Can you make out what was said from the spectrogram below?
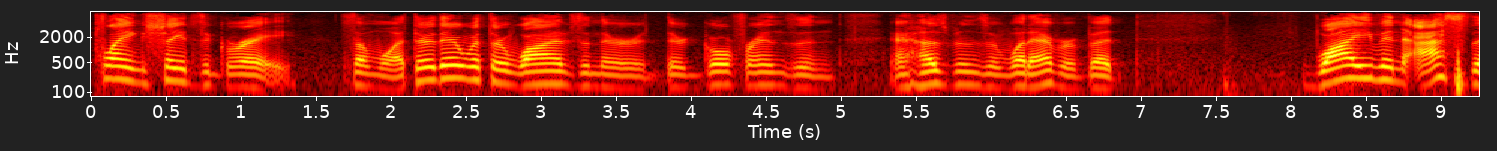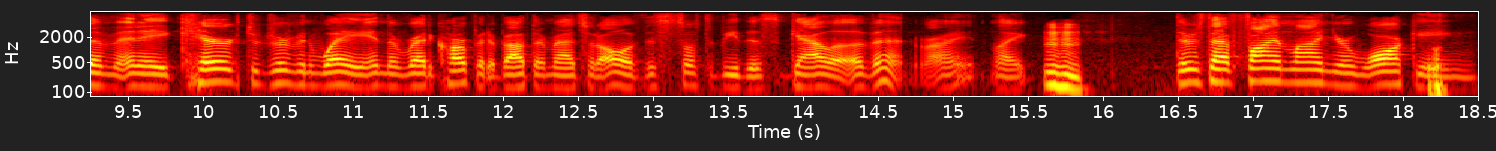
playing shades of gray somewhat. They're there with their wives and their their girlfriends and and husbands or whatever, but why even ask them in a character driven way in the red carpet about their match at all if this is supposed to be this gala event, right? Like hmm there's that fine line you're walking.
